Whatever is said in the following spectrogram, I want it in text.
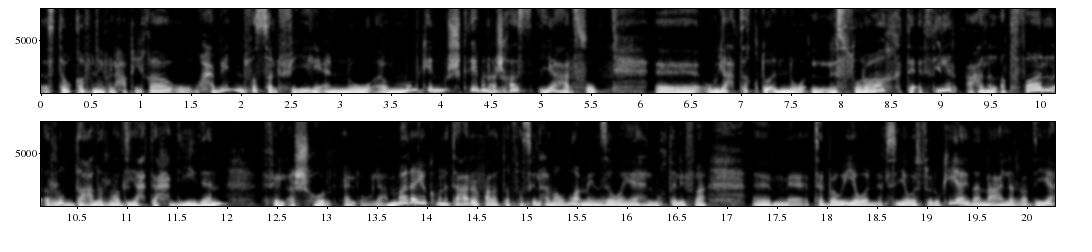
استوقفني في الحقيقة وحابين نفصل فيه لأنه ممكن مش كثير من الأشخاص يعرفوا آه، ويعتقدوا أنه للصراخ تأثير على الأطفال الرضع على الرضيع تحديدا في الأشهر الأولى. ما رأيكم نتعرف على تفاصيل هالموضوع من زواياه المختلفة التربوية والنفسية والسلوكية أيضا على الرضيع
